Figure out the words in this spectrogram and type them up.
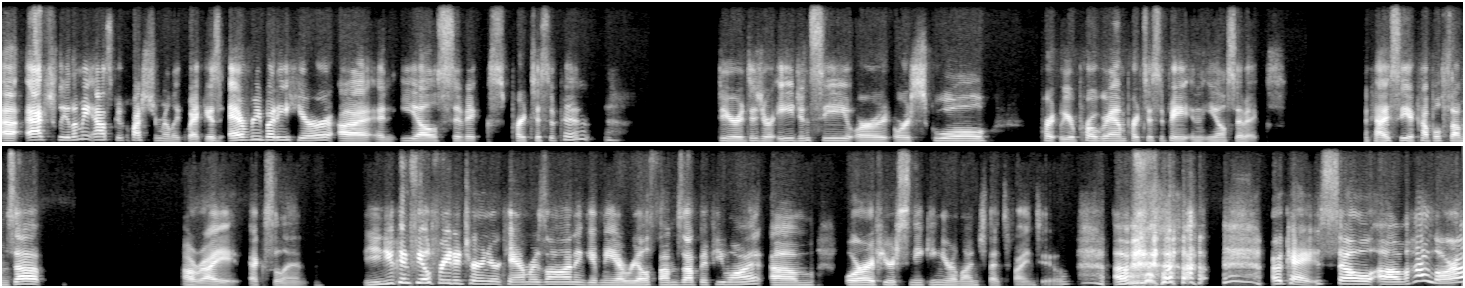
uh, actually, let me ask a question really quick. Is everybody here uh, an EL Civics participant? Do your, does your agency or, or school, part, your program participate in EL Civics? Okay, I see a couple thumbs up. All right, excellent. You can feel free to turn your cameras on and give me a real thumbs up if you want. Um, or if you're sneaking your lunch, that's fine too. Um, okay, so um, hi, Laura.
